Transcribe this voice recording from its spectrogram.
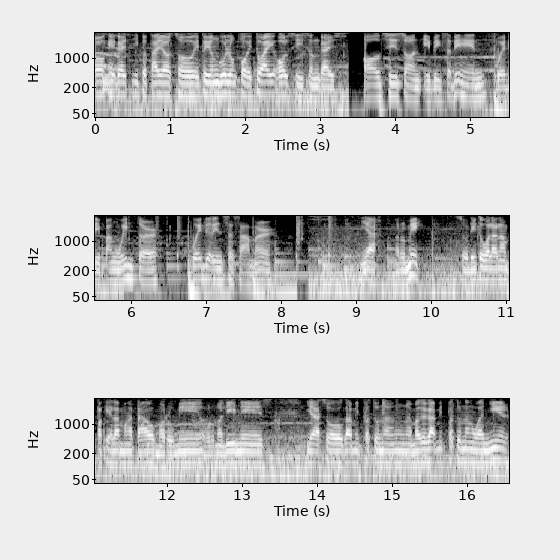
Okay guys, ikot tayo. So ito yung gulong ko. Ito ay all season guys. All season, ibig sabihin, pwede pang winter, pwede rin sa summer. Yeah, marumi. So dito wala nang pakialam mga tao, marumi or malinis. Yeah, so gamit pa to ng magagamit pa to ng one year.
